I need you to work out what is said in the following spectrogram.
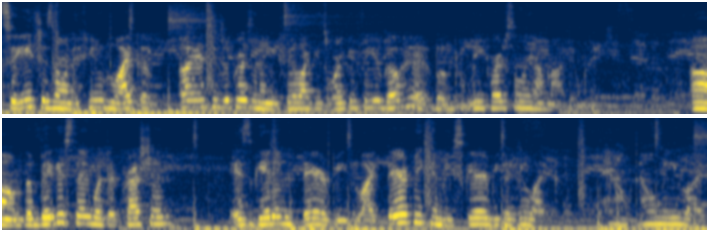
To each his own. If you like an antidepressant and you feel like it's working for you, go ahead. But me personally, I'm not doing it. Um, the biggest thing with depression is getting therapy. Like therapy can be scary because you're like, they don't know me. Like,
